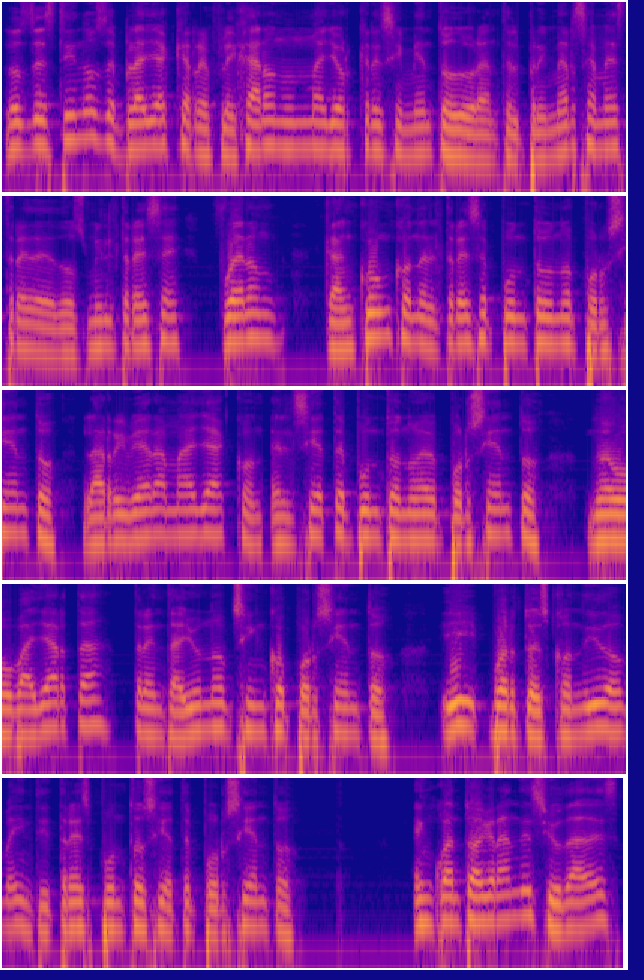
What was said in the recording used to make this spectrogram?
Los destinos de playa que reflejaron un mayor crecimiento durante el primer semestre de 2013 fueron Cancún con el 13.1%, la Riviera Maya con el 7.9%, Nuevo Vallarta 31.5% y Puerto Escondido 23.7%. En cuanto a grandes ciudades,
